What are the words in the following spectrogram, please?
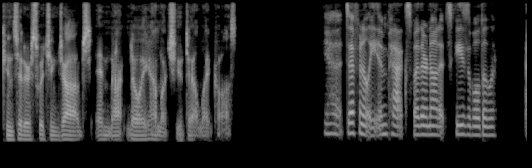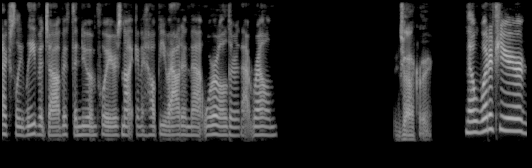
consider switching jobs and not knowing how much your tail might cost. Yeah, it definitely impacts whether or not it's feasible to actually leave a job if the new employer is not going to help you out in that world or that realm. Exactly. Now, what if you're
